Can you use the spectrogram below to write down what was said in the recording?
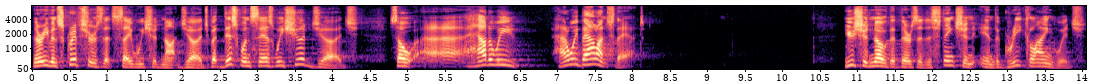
There are even scriptures that say we should not judge, but this one says we should judge. So, uh, how, do we, how do we balance that? You should know that there's a distinction in the Greek language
